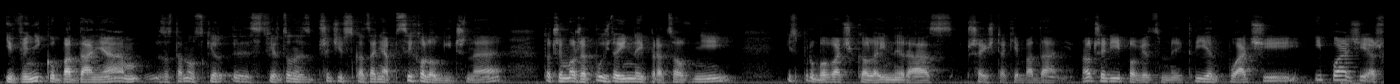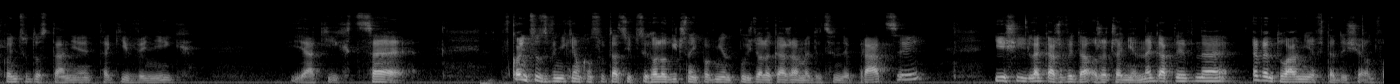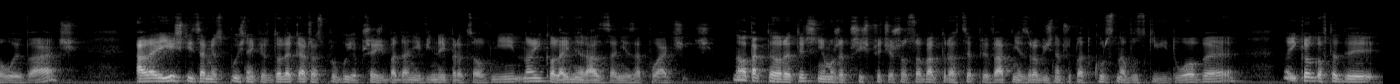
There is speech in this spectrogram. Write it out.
i w wyniku badania zostaną stwierdzone przeciwwskazania psychologiczne, to czy może pójść do innej pracowni i spróbować kolejny raz przejść takie badanie. No czyli powiedzmy klient płaci i płaci, aż w końcu dostanie taki wynik jaki chce. W końcu z wynikiem konsultacji psychologicznej powinien pójść do lekarza medycyny pracy. Jeśli lekarz wyda orzeczenie negatywne, ewentualnie wtedy się odwoływać. Ale jeśli zamiast pójść najpierw do lekarza spróbuje przejść badanie w innej pracowni, no i kolejny raz za nie zapłacić. No tak teoretycznie może przyjść przecież osoba, która chce prywatnie zrobić na przykład kurs na wózki widłowe, no i kogo wtedy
